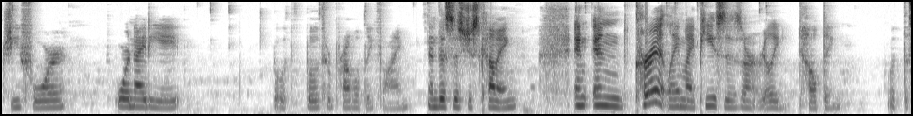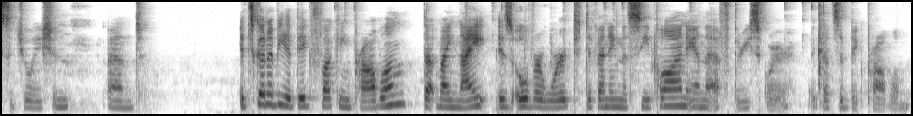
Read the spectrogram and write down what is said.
g4, or knight e8. Both, both are probably fine. And this is just coming. And, and currently my pieces aren't really helping with the situation. And it's going to be a big fucking problem that my knight is overworked defending the c-pawn and the f3 square. Like, that's a big problem.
